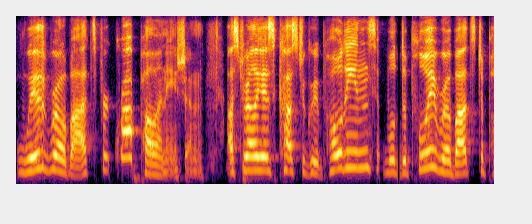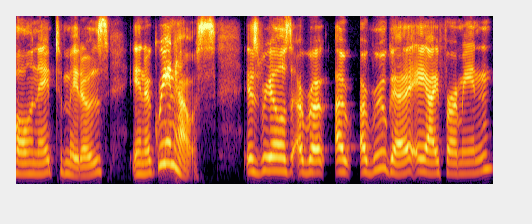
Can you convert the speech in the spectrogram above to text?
with robots for crop pollination. Australia's Costa Group Holdings will deploy robots to pollinate tomatoes in a greenhouse. Israel's Arugga AI farming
